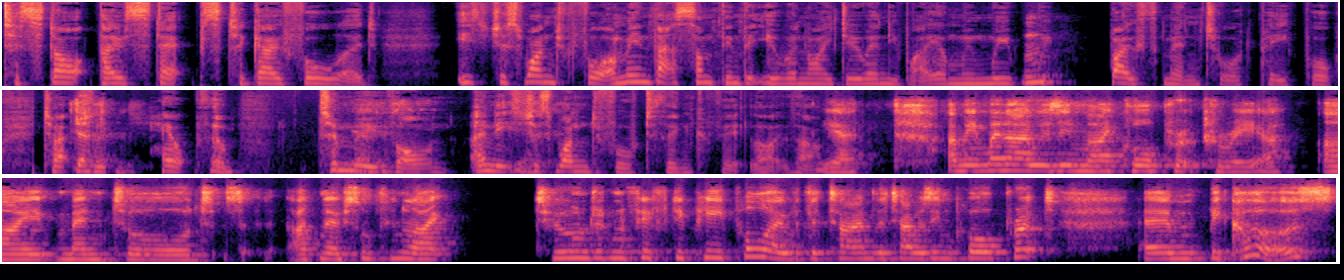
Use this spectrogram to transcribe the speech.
to start those steps to go forward it's just wonderful i mean that's something that you and i do anyway i mean we, mm. we both mentored people to actually Definitely. help them to move yes. on and it's yes. just wonderful to think of it like that yeah i mean when i was in my corporate career i mentored i don't know something like 250 people over the time that I was in corporate um, because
